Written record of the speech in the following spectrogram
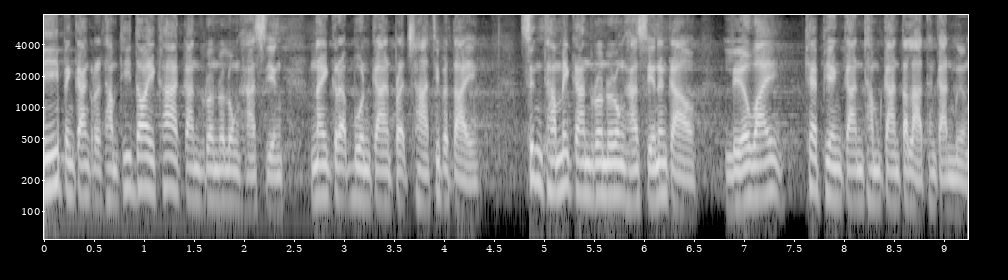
นี้เป็นการกระทำที่ด้อยค่าการรณรงค์หาเสียงในกระบวนการประชาธิปไตย ซึ่งทำให้การรณรงค์หาเสียงดังกล่าว เหลือไว้แค่เพียงการทำการตลาดทางการเมือง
